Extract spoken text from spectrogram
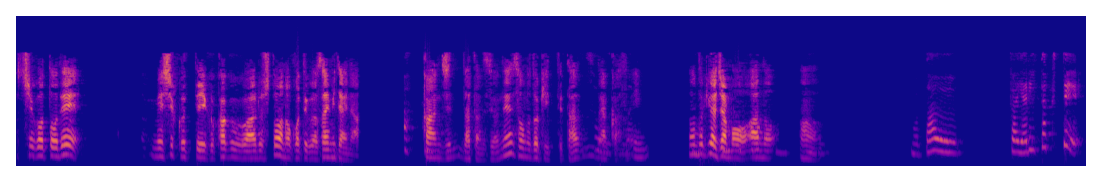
仕事で飯食っていく覚悟がある人は残ってくださいみたいなあ、感じだったんですよね。その時ってた、なんか、いその時はじゃあもう、あの、うん。もうダウがやりたくて。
